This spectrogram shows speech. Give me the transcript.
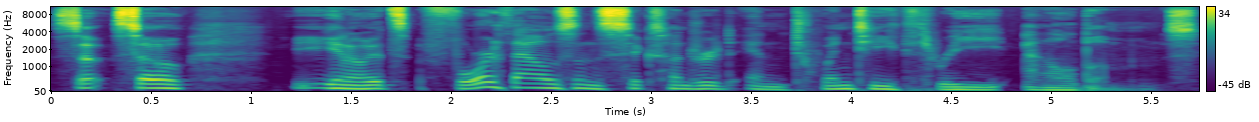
so, so, you know, it's 4,623 albums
